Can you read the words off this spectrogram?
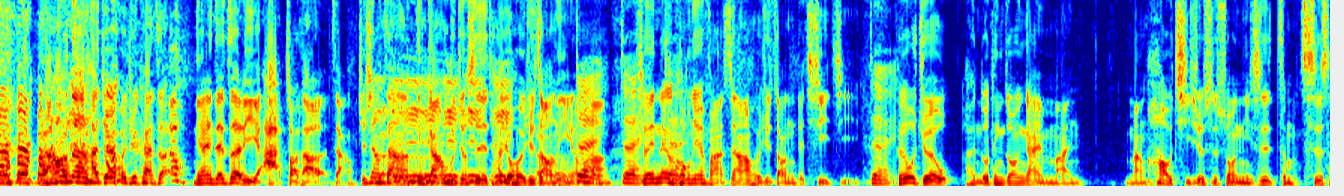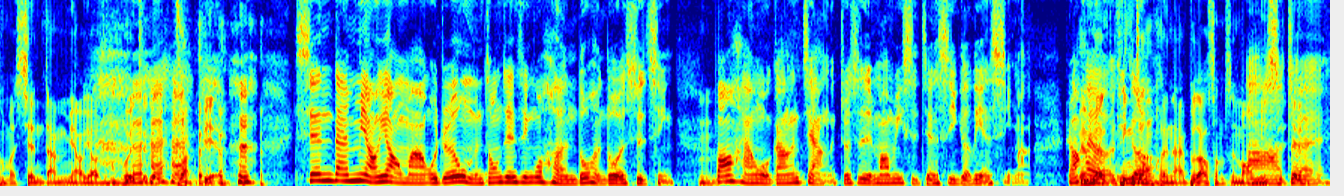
然后呢，他就会回去看说，哦，你看你在这里啊，抓到了，这样就像这样，嗯你刚刚不就是嗯他就回去找你了吗？对对所以那个空间反而是让他回去找你的契机。对可，是我觉得很多听众应该也蛮蛮好奇，就是说你是怎么吃什么仙丹妙药，怎么会这个转变？仙丹妙药吗？我觉得我们中间经过很多很多的事情，嗯。包含我刚刚讲，就是猫咪时间是一个练习嘛，然后没有没有，还有听众可能还不知道什么是猫咪时间，啊对。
